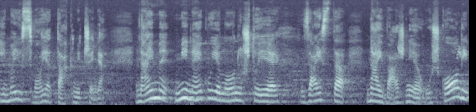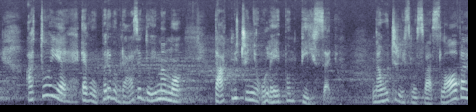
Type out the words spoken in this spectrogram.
imaju svoja takmičenja. Naime, mi negujemo ono što je zaista najvažnije u školi, a to je, evo u prvom razredu imamo takmičenje u lepom pisanju. Naučili smo sva slova,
